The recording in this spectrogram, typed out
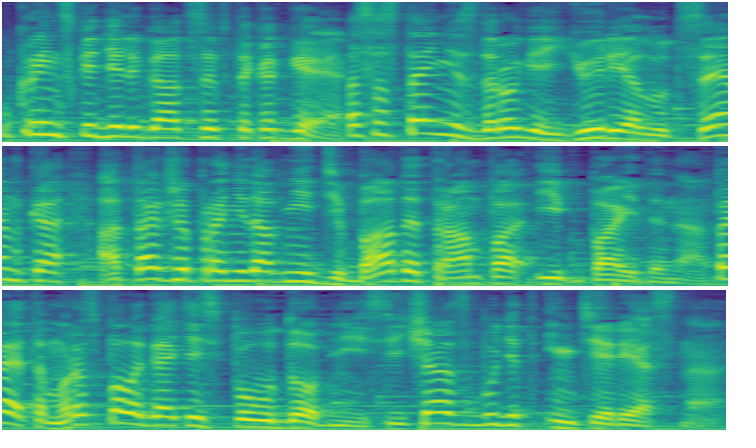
украинской делегации в ТКГ, о состоянии здоровья Юрия Луценко, а также про недавние дебаты Трампа и Байдена. Поэтому располагайтесь поудобнее, сейчас будет интересно.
